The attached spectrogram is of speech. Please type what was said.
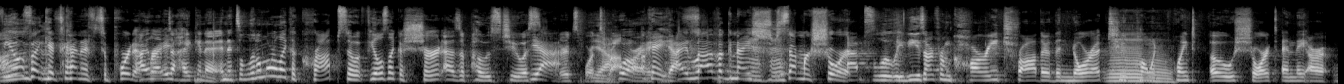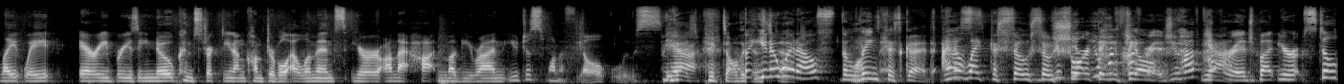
And it feels like it's kind of supportive, I right? love to hike in it, and it's a little more like a crop, so it feels like a shirt as opposed to a Yeah. standard sports Yeah. bra. Cool. Right. Okay, Yes. I love a nice mm-hmm. summer short. Absolutely. These are from Kari Traa. They're the Nora 2.0 mm. short, and they are lightweight, airy, breezy, no constricting, uncomfortable elements. You're on that hot and muggy run. You just want to feel loose. You guys picked all the But good you know stuff. what else? The length is good. I don't like the so so You feel- short you that you have feel. coverage. You have Yeah. coverage, but you're still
